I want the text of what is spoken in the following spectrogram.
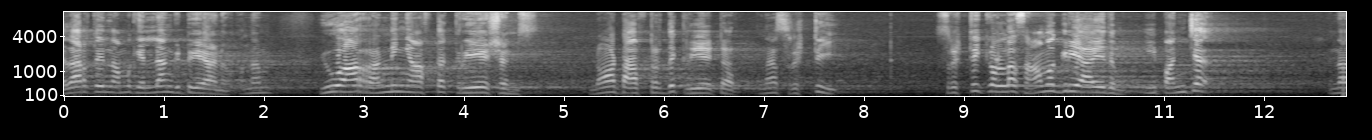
യഥാർത്ഥത്തിൽ നമുക്കെല്ലാം കിട്ടുകയാണ്. അന്ന് you are running after creations not after the creator എന്നാൽ സൃഷ്ടി. സൃഷ്ടിക്കുള്ള സാമഗ്രി ആയതും ഈ പഞ്ച എന്ന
